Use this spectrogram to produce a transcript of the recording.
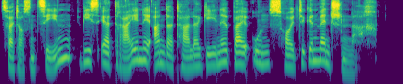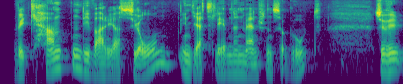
2010 wies er drei Neandertaler-Gene bei uns heutigen Menschen nach. Wir kannten die Variation in jetzt lebenden Menschen so gut. So wir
